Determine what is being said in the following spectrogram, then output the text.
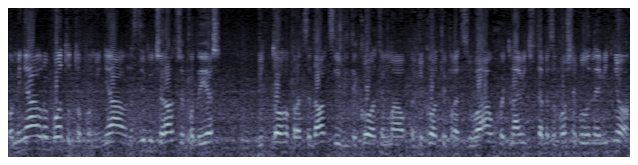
Поміняв роботу, то поміняв. На раз вже подаєш від того працедавця, від якого ти мав, від якого ти працював, хоч навіть в тебе запрошення було не від нього.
